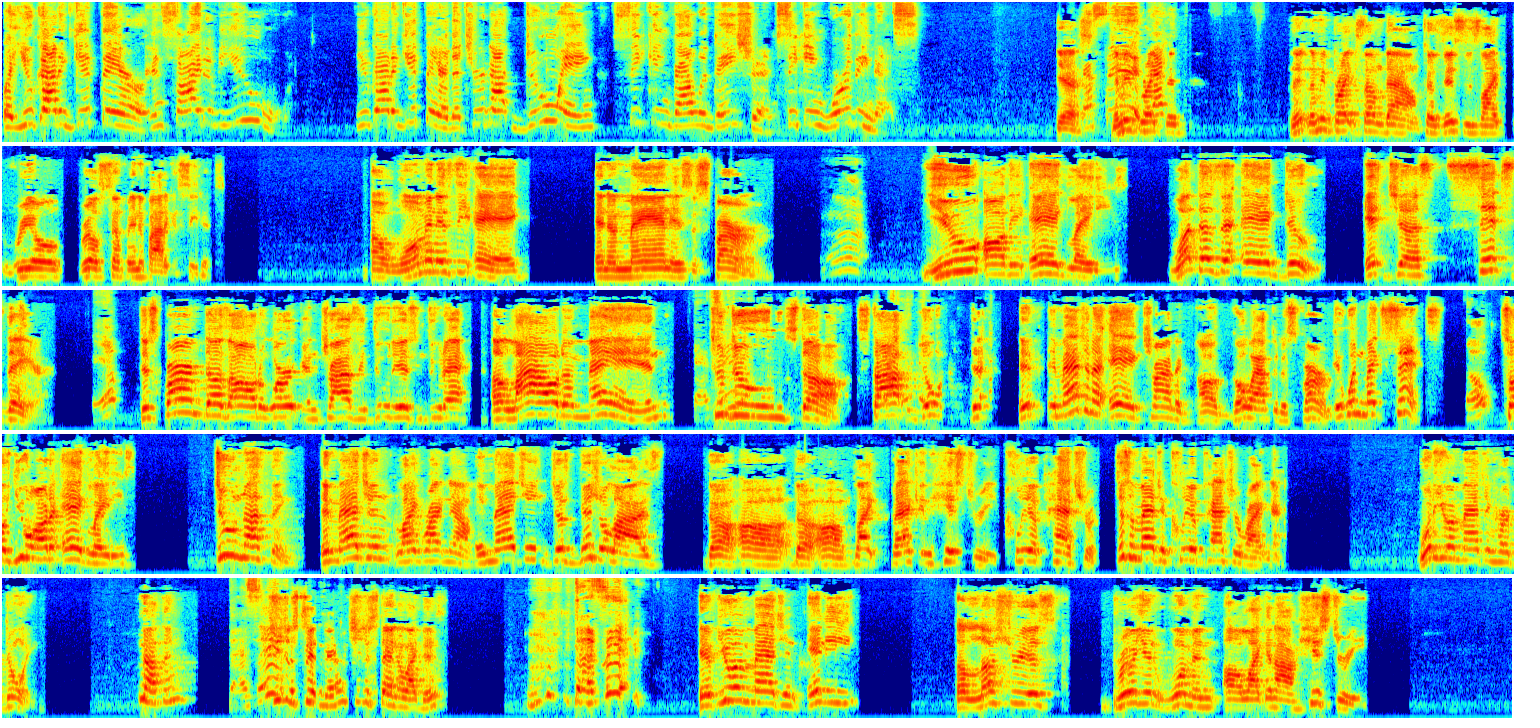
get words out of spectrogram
But you got to get there inside of you. You got to get there that you're not doing seeking validation, seeking worthiness. Yes. That's let it. me break this. Let, let me break something down because this is like real, real simple. Anybody can see this. A woman is the egg and a man is the sperm. You are the egg, ladies. What does the egg do? It just sits there. Yep. The sperm does all the work and tries to do this and do that. Allow the man That's to it. do stuff. Stop doing that. If, imagine an egg trying to uh, go after the sperm. It wouldn't make sense. Nope. So you are the egg, ladies. Do nothing. Imagine, like right now, imagine, just visualize the uh the um like back in history, Cleopatra. Just imagine Cleopatra right now. What do you imagine her doing? Nothing. That's it. She's just sitting there. She's just standing like this. That's it. If you imagine any illustrious, brilliant woman uh, like in our history,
